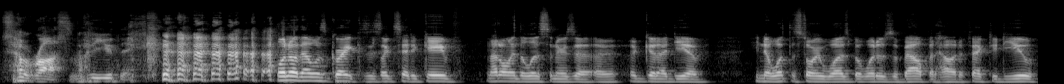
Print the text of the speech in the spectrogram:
So Ross, what do you think? well, no, that was great because it's like I said, it gave not only the listeners a, a, a, good idea of you know what the story was, but what it was about, but how it affected you.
